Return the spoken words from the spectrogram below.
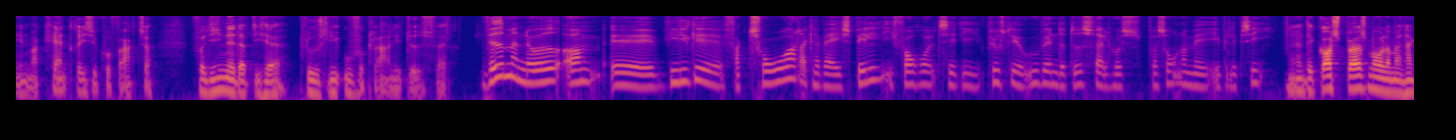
en markant risikofaktor for lige netop de her pludselig uforklarlige dødsfald. Ved man noget om, øh, hvilke faktorer, der kan være i spil i forhold til de pludselige og uventede dødsfald hos personer med epilepsi? Ja, det er et godt spørgsmål, og man har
